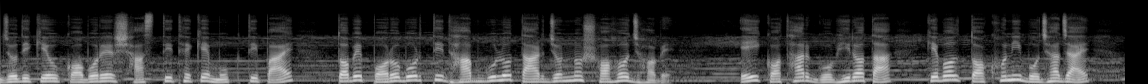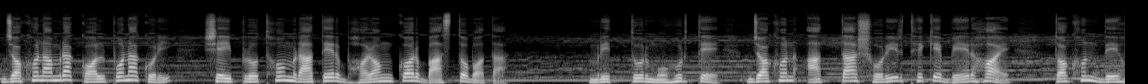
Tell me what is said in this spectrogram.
যদি কেউ কবরের শাস্তি থেকে মুক্তি পায়, তবে পরবর্তী ধাপগুলো তার জন্য সহজ হবে। এই কথার গভীরতা কেবল তখনই বোঝা যায় যখন আমরা কল্পনা করি সেই প্রথম রাতের ভয়ঙ্কর বাস্তবতা। মৃত্যুর মুহূর্তে যখন আত্মা শরীর থেকে বের হয়, তখন দেহ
